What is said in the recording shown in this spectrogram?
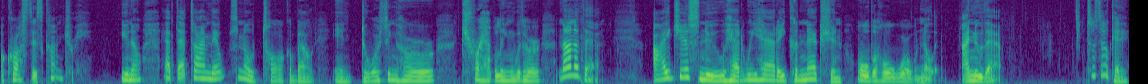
across this country. You know, at that time, there was no talk about endorsing her, traveling with her, none of that. I just knew had we had a connection, oh, the whole world would know it. I knew that. So it's okay.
